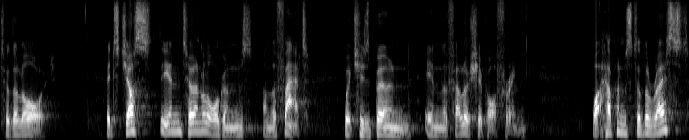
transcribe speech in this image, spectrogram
to the Lord. It's just the internal organs and the fat which is burned in the fellowship offering. What happens to the rest?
